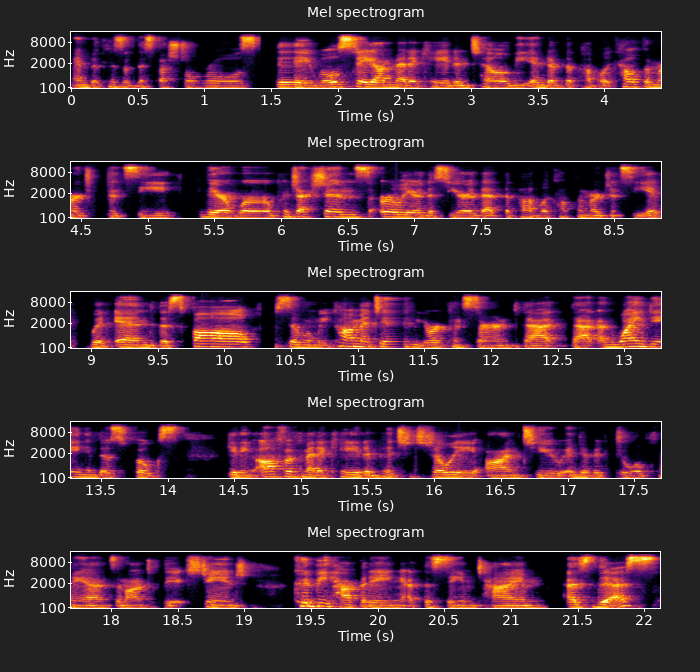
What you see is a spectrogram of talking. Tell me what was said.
And because of the special rules, they will stay on Medicaid until the end of the public health emergency. There were projections earlier this year that the public health emergency it would end this fall. So when we commented, we were concerned that that unwinding and those folks getting off of Medicaid and potentially onto individual plans and onto the exchange could be happening at the same time as this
